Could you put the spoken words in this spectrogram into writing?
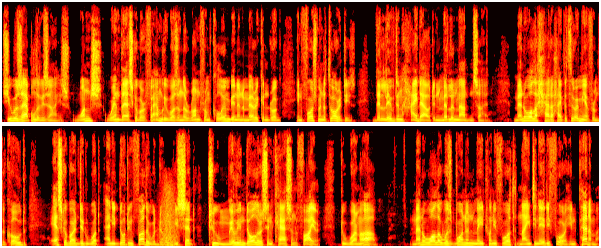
She was apple of his eyes. Once, when the Escobar family was on the run from Colombian and American drug enforcement authorities, they lived in hideout in Medellin mountainside. Manuela had a hypothermia from the cold. Escobar did what any doting father would do. He set $2 million in cash on fire to warm her up. Manuela was born on May 24, 1984, in Panama.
